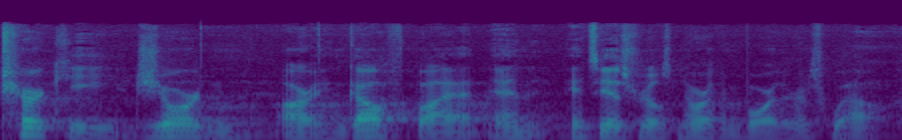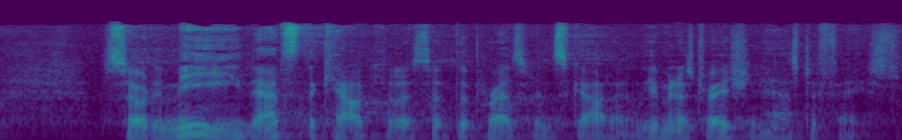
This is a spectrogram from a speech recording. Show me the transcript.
Turkey, Jordan are engulfed by it, and it's Israel's northern border as well. So to me, that's the calculus that the president's got to, the administration has to face.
